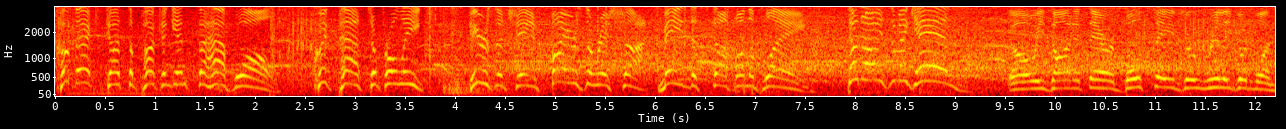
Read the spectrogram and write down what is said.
Quebec's got the puck against the half wall. Quick pass to Frolik. Here's a chance. Fires the wrist shot. Made the stop on the play. Denies him again. Oh, he's on it there. Both saves are really good ones.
